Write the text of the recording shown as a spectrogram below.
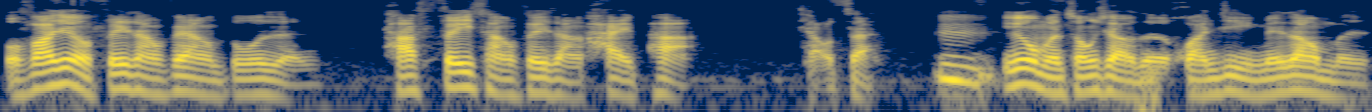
我发现有非常非常多人，他非常非常害怕挑战，嗯因为我们从小的环境里面，让我们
